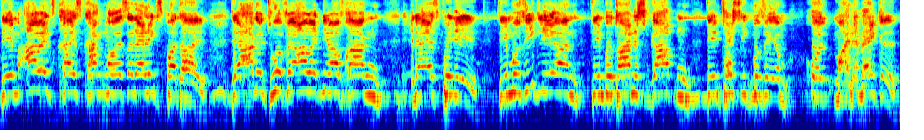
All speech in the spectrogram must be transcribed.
dem Arbeitskreis Krankenhäuser der Linkspartei, der Agentur für Arbeitnehmerfragen der SPD, den Musiklehrern, dem Botanischen Garten, dem Technikmuseum und meinem Enkel.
